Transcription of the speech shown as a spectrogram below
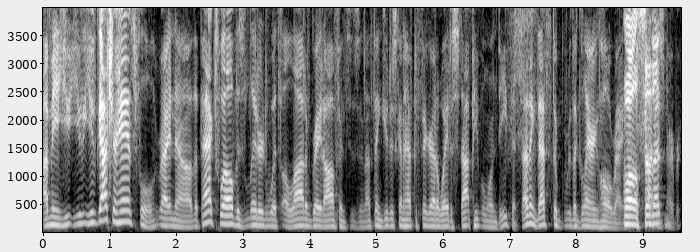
I mean, you, you you've got your hands full right now. The Pac-12 is littered with a lot of great offenses, and I think you're just going to have to figure out a way to stop people on defense. I think that's the the glaring hole right now. Well, so Not that, just Herbert.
